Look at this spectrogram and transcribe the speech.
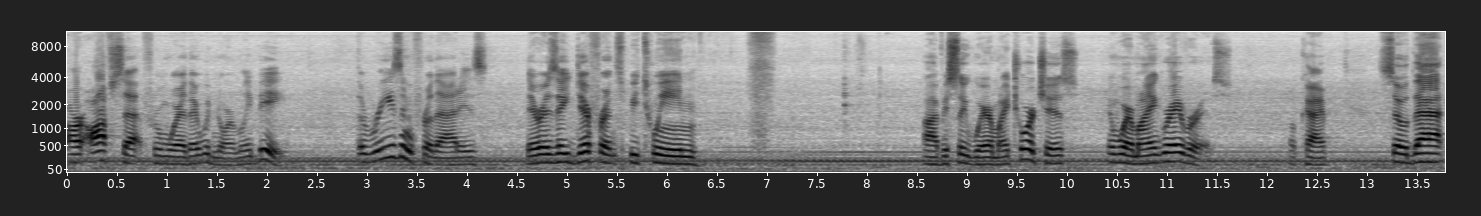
are offset from where they would normally be. The reason for that is there is a difference between obviously where my torch is and where my engraver is. Okay, so that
